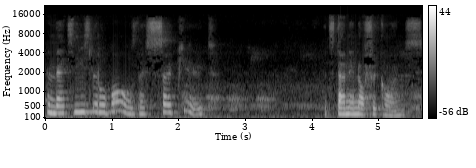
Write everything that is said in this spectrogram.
And that's these little bowls. They're so cute. It's done in Afrikaans.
